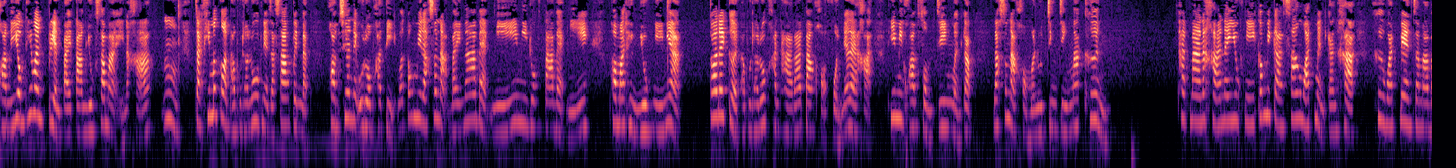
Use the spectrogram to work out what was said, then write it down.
ความนิยมที่มันเปลี่ยนไปตามยุคสมัยนะคะ อืมจากที่เมื่อก่อนพระพุทธรูปเนี่ยจะสร้างเป็นแบบความเชื่อในอุดมคติว่าต้องมีลักษณะใบหน้าแบบนี้ มีดวงตาแบบนี้ พอมาถึงยุคนี้เนี่ยก็ได้เกิดพระพุทธรูปคันธาราชปางขอฝนเนี่ยแหละค่ะ ที่มีความสมจริงเหมือนกับลักษณะของมนุษย์จริง ๆ มากขึ้น ถัดมานะคะในยุคนี้ก็มีการสร้างวัดเหมือนกันค่ะ คือวัดเบญจมาบ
